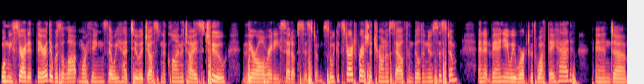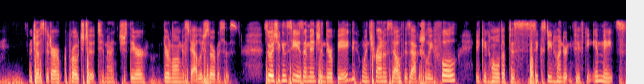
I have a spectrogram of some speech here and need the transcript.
when we started there, there was a lot more things that we had to adjust and acclimatize to their already set up system. So we could start fresh at Toronto South and build a new system. And at Vanier, we worked with what they had and uh, adjusted our approach to, to match their, their long established services. So as you can see, as I mentioned, they're big. When Toronto South is actually full, it can hold up to 1,650 inmates.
